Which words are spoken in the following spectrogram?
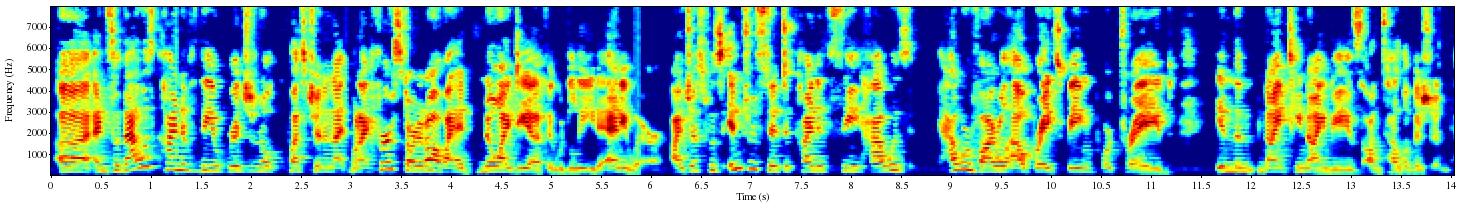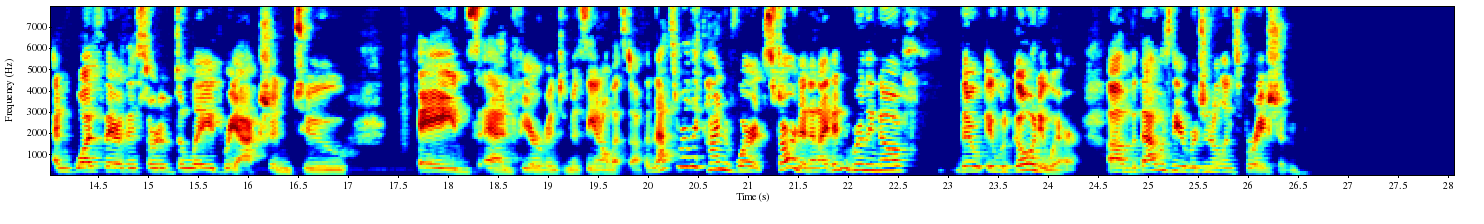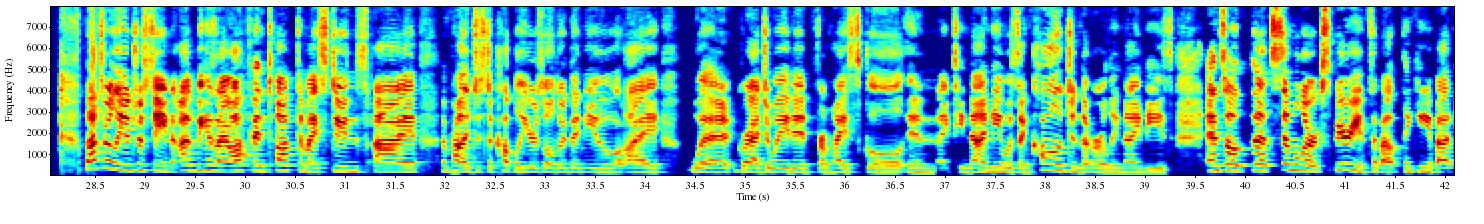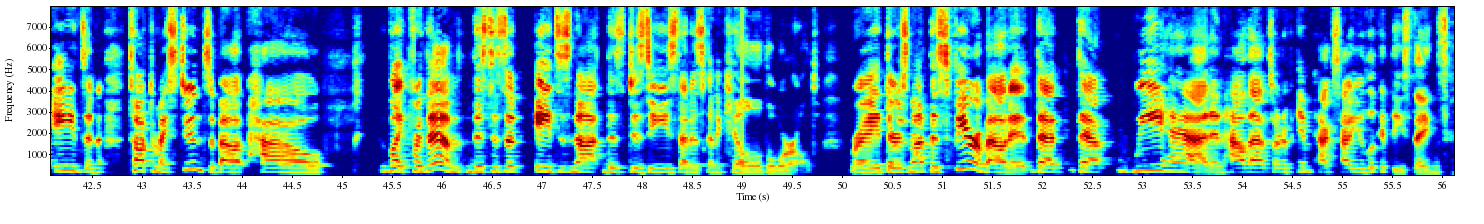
Uh, and so that was kind of the original question. And I, when I first started off, I had no idea if it would lead anywhere. I just was interested to kind of see how was how were viral outbreaks being portrayed in the 1990s on television, and was there this sort of delayed reaction to AIDS and fear of intimacy and all that stuff? And that's really kind of where it started. And I didn't really know if there it would go anywhere. Um, but that was the original inspiration. That's really interesting uh, because I often talk to my students. I am probably just a couple years older than you. I graduated from high school in 1990 was in college in the early 90s. And so that similar experience about thinking about AIDS and talk to my students about how like for them, this is a AIDS is not this disease that is going to kill the world, right? There's not this fear about it that that we had and how that sort of impacts how you look at these things.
